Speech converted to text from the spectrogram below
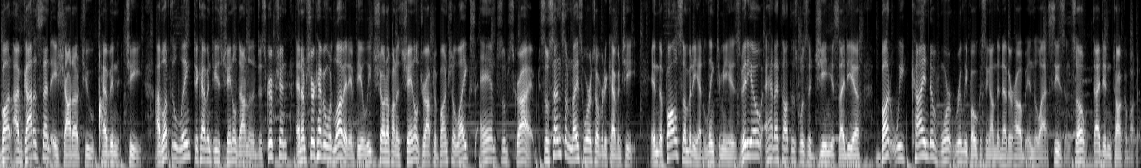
but I've got to send a shout out to Kevin T. I've left a link to Kevin T's channel down in the description, and I'm sure Kevin would love it if the Elite showed up on his channel, dropped a bunch of likes, and subscribed. So send some nice words over to Kevin T. In the fall, somebody had linked to me his video, and I thought this was a genius idea, but we kind of weren't really focusing on the Nether Hub in the last season, so I didn't talk about it.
